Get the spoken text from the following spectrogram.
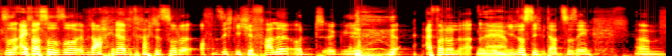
so einfach so, so im Nachhinein betrachtet so eine offensichtliche Falle und irgendwie einfach nur Naja. irgendwie lustig mit anzusehen. Ähm,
